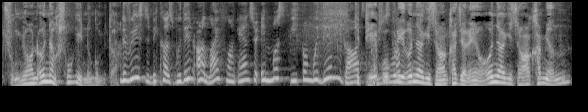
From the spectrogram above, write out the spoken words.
중요한 언약 속에 있는 겁니다. The reason is because within our lifelong answer, it must be from within God's 대부분이. 언약이 정확하지 않아요. 언약이 정확하면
